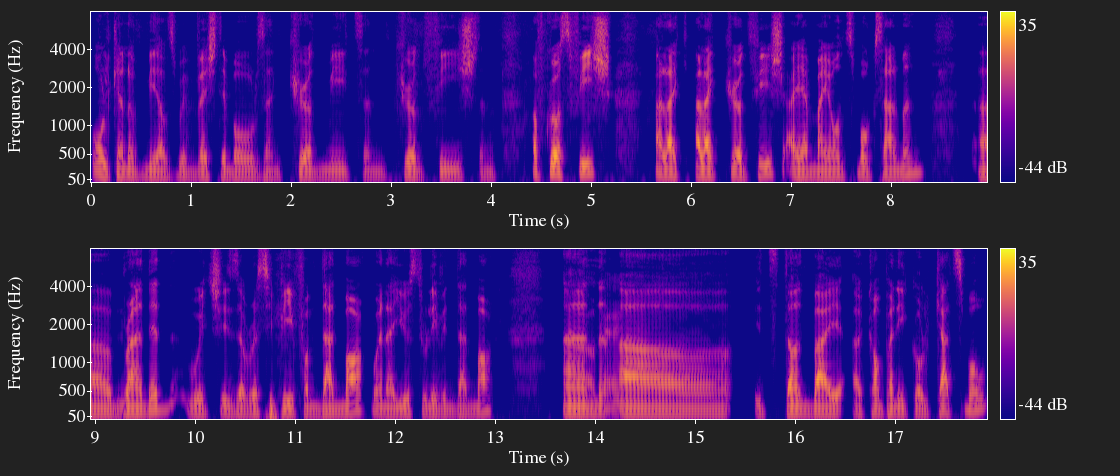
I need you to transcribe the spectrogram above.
all kind of meals with vegetables and cured meats and cured fish and of course fish i like i like cured fish i have my own smoked salmon uh, mm-hmm. branded which is a recipe from denmark when i used to live in denmark and okay. uh, it's done by a company called Catsmo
